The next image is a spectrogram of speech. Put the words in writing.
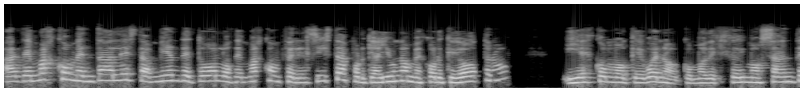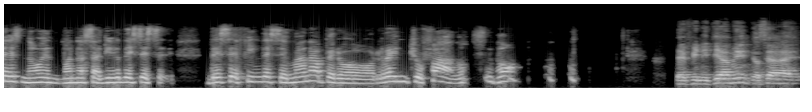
además comentarles también de todos los demás conferencistas, porque hay uno mejor que otro, y es como que, bueno, como dijimos antes, ¿no? Van a salir de ese, de ese fin de semana, pero reenchufados, ¿no? Definitivamente, o sea,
